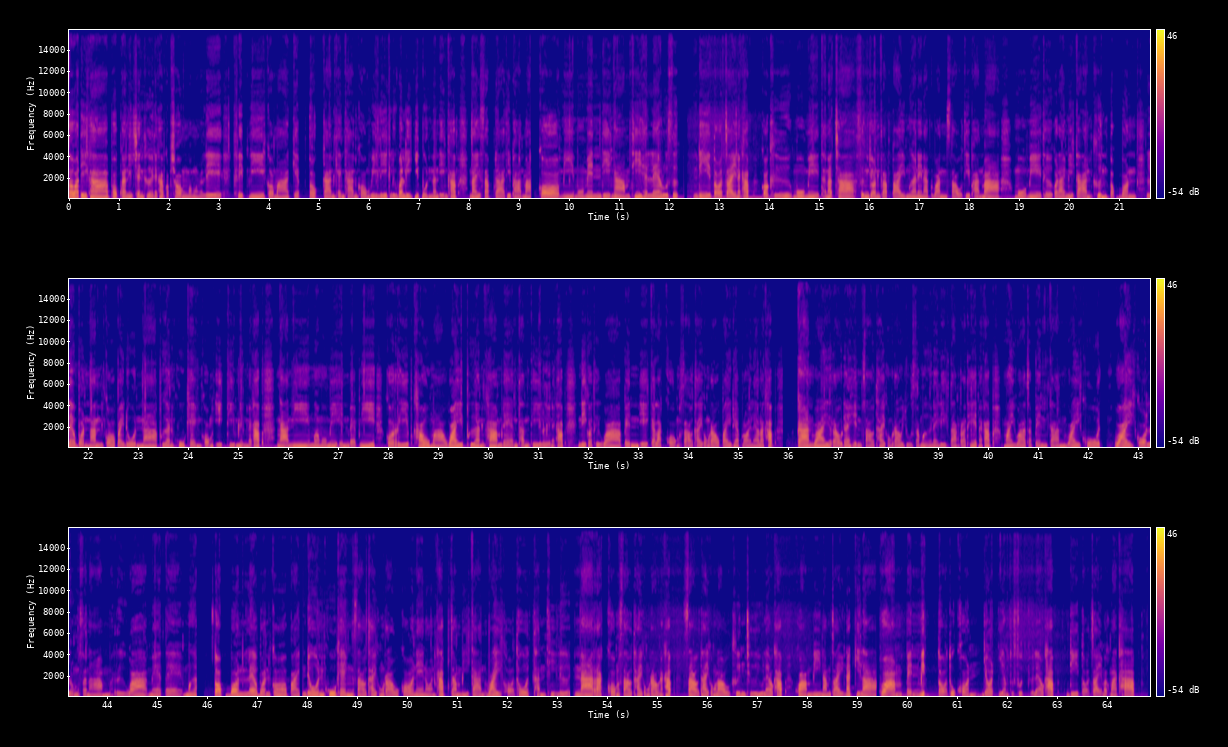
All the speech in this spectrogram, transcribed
สวัสดีครับ พบกันอีกเช่นเคยนะครับ กับช่องมอมอเล่คลิปนี้ก็มาเก็บตกการแข่งขันของวีลีกหรือว่าลีกญี่ปุ่นนั่นเองครับ ในสัปดาห์ที่ผ่านมาก็มีโมเมนต์ดีงามที่เห็นแล้วรู้สึก ดีต่อใจนะครับ ก็คือโมเมธนัชชา ซึ่งย้อนกลับไปเมื่อในนัดวันเสาร์ที่ผ่านมา โมเมเธอก็ได้มีการขึ้นตกบอล แล้วบอลนั้นก็ไปโดนหน้าเพื่อนคู่แข่งของอีกทีมหนึ่งนะครับ งานนี้เมื่อโมเมเห็นแบบนี้ ก็รีบเข้ามาไหว้เพื่อนข้ามแดนทันทีเลยนะครับ นี่ก็ถือว่าเป็นเอกลักษณ์ของสาวไทยของเราไปเรียบร้อยแล้วละครับ การไหว้เราได้เห็นสาวไทยของเราอยู่เสมอในลีกต่างประเทศนะครับ ไม่ว่าจะเป็นการไหว้โค้ชไหว้ก่อนลงสนาม หรือว่าแม้แต่เมื่อตบบอลแล้วบอลก็ไปโดนคู่แข่งสาวไทยของเราก็แน่นอนครับจะมีการไหว้ขอโทษทันทีเลย น่ารักของสาวไทยของเรานะครับ สาวไทยของเราขึ้นชื่ออยู่แล้วครับ ความมีน้ำใจนักกีฬา ความเป็นมิตรต่อทุกคนยอดเยี่ยมสุดๆอยู่แล้วครับ ดีต่อใจมากๆครับ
